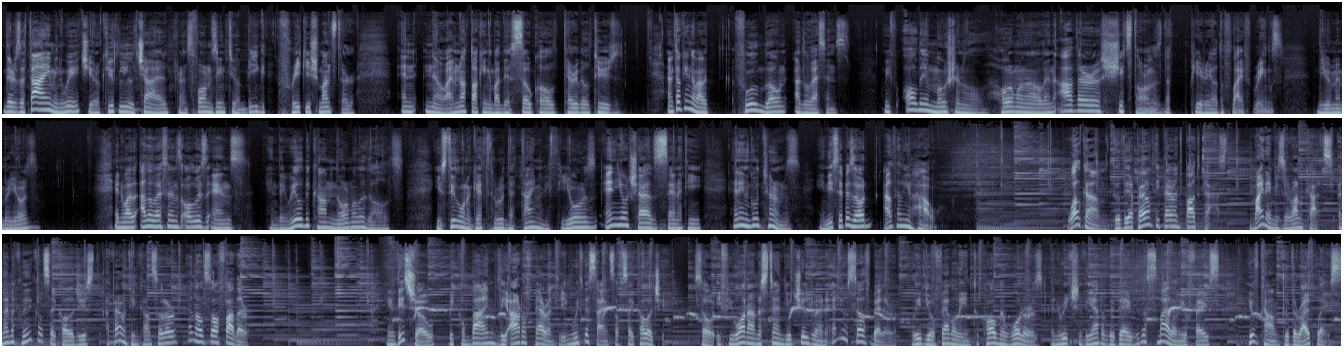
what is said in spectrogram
There's a time in which your cute little child transforms into a big, freakish monster. And no, I'm not talking about the so called terrible twos. I'm talking about full blown adolescence, with all the emotional, hormonal, and other shitstorms that period of life brings. Do you remember yours? And while adolescence always ends, and they will become normal adults, you still want to get through that time with yours and your child's sanity and in good terms. In this episode, I'll tell you how. Welcome to the Apparently Parent podcast. My name is Eran Katz, and I'm a clinical psychologist, a parenting counselor, and also a father. In this show, we combine the art of parenting with the science of psychology. So, if you want to understand your children and yourself better, lead your family into calmer waters, and reach the end of the day with a smile on your face, you've come to the right place.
